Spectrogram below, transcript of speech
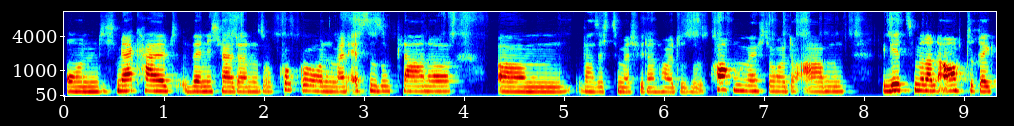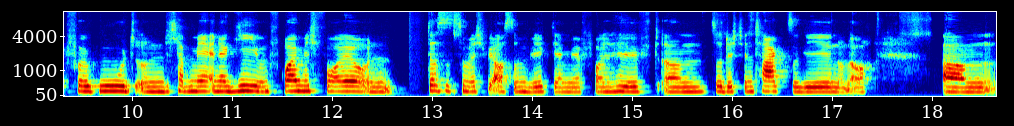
und ich merke halt, wenn ich halt dann so gucke und mein Essen so plane, ähm, was ich zum Beispiel dann heute so kochen möchte, heute Abend, da geht es mir dann auch direkt voll gut und ich habe mehr Energie und freue mich voll. Und das ist zum Beispiel auch so ein Weg, der mir voll hilft, ähm, so durch den Tag zu gehen und auch ähm,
